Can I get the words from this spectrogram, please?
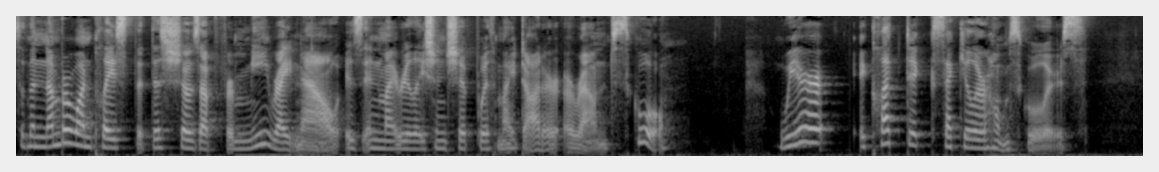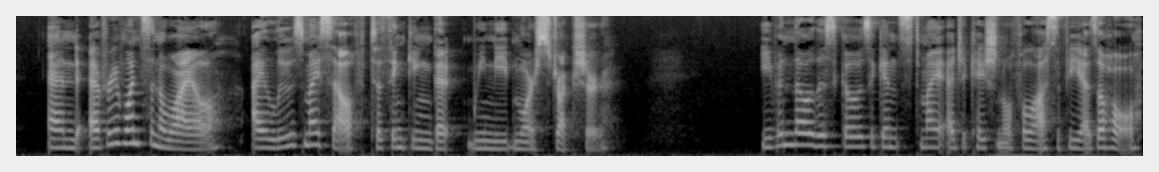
So, the number one place that this shows up for me right now is in my relationship with my daughter around school. We're eclectic secular homeschoolers. And every once in a while, I lose myself to thinking that we need more structure. Even though this goes against my educational philosophy as a whole,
